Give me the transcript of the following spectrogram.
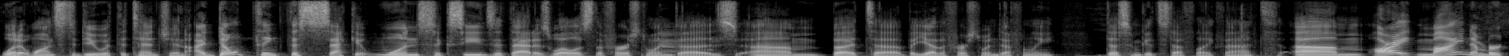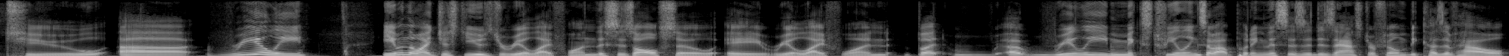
what it wants to do with the tension. I don't think the second one succeeds at that as well as the first one does. Um, but uh, but yeah, the first one definitely does some good stuff like that. Um, all right, my number two, uh, really even though I just used a real life one, this is also a real life one, but uh, really mixed feelings about putting this as a disaster film because of how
